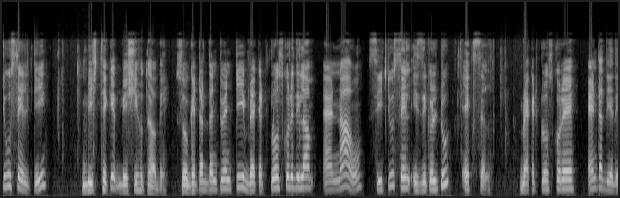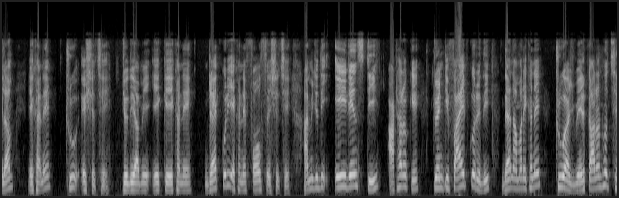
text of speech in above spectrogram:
টু সেলটি বিশ থেকে বেশি হতে হবে। So greater than twenty bracket close করে দিলাম and now C two cell is equal to Excel bracket close করে এন্টার দিয়ে দিলাম, এখানে ট্রু এসেছে। যদি আমি একে এখানে ড্র্যাগ করি, এখানে ফলস এসেছে। আমি যদি এই রেঞ্জটি আঠারোকে টোয়েন্টি ফাইভ করে দিই দেন আমার এখানে ট্রু আসবে। এর কারণ হচ্ছে,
